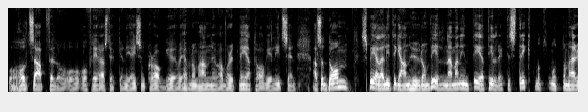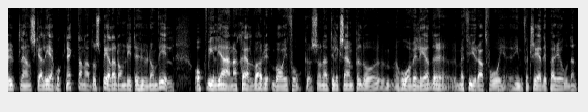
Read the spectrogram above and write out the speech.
och Holtz Apfel och, och, och, flera stycken, Jason Krog, eh, även om han nu har varit med ett tag i elitserien. Alltså de spelar lite grann hur de vill. När man inte är tillräckligt strikt mot, mot de här utländska legoknäktarna, då spelar de lite hur de vill och vill gärna själva vara i fokus. Och när till exempel då HV leder med 4-2 inför tredje perioden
